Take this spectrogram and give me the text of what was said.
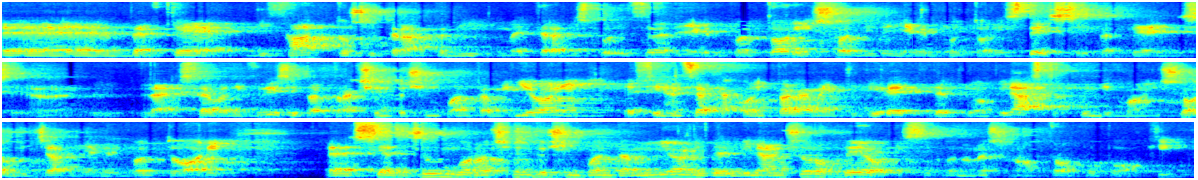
eh, perché di fatto si tratta di mettere a disposizione degli agricoltori i soldi degli agricoltori stessi, perché eh, la riserva di crisi per 350 milioni è finanziata con i pagamenti diretti del primo pilastro, quindi con i soldi già degli agricoltori, eh, si aggiungono 150 milioni del bilancio europeo, che secondo me sono troppo pochi,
